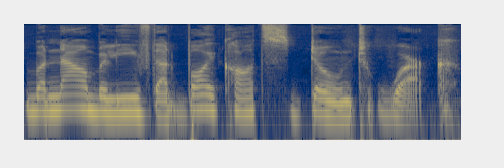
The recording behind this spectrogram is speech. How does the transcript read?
but now believe that boycotts don't work.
